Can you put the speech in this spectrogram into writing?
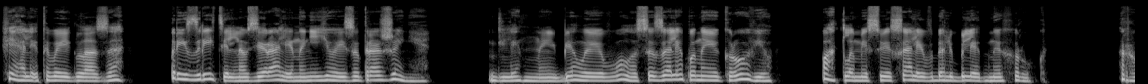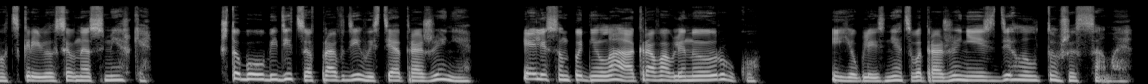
Фиолетовые глаза презрительно взирали на нее из отражения. Длинные белые волосы, заляпанные кровью, патлами свисали вдоль бледных рук. Рот скривился в насмешке. Чтобы убедиться в правдивости отражения, Элисон подняла окровавленную руку. Ее близнец в отражении сделал то же самое.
